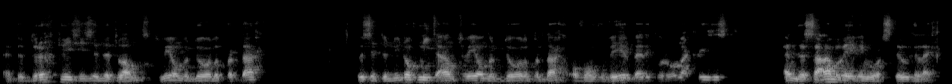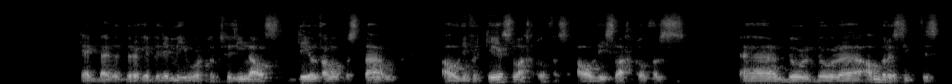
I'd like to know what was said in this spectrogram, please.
De drugcrisis in het land, 200 doden per dag. We zitten nu nog niet aan 200 doden per dag, of ongeveer, bij de coronacrisis. En de samenleving wordt stilgelegd. Kijk, bij de drugepidemie wordt het gezien als deel van het bestaan. Al die verkeersslachtoffers, al die slachtoffers door, door uh, andere ziektes.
